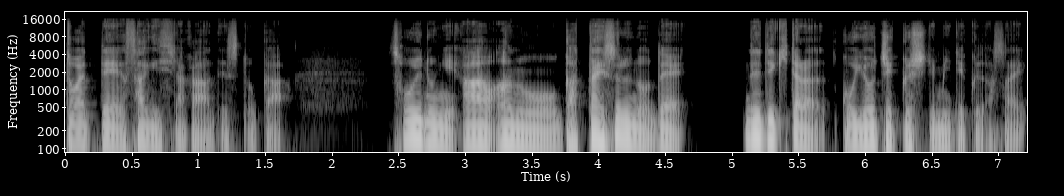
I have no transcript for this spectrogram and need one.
どうやって詐欺したかですとか、そういうのにああの合体するので、出てきたらこう要チェックしてみてください。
